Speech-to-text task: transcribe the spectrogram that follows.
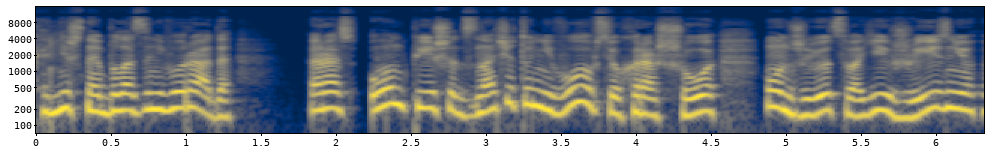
Конечно, я была за него рада. Раз он пишет, значит, у него все хорошо, он живет своей жизнью,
